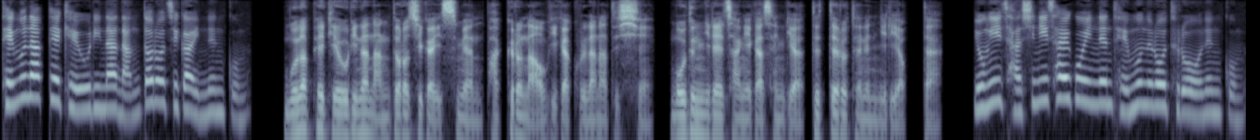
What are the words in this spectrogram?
대문 앞에 개울이나 낭떠러지가 있는 꿈. 문 앞에 개울이나 낭떠러지가 있으면 밖으로 나오기가 곤란하듯이 모든 일에 장애가 생겨 뜻대로 되는 일이 없다. 용이 자신이 살고 있는 대문으로 들어오는 꿈.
